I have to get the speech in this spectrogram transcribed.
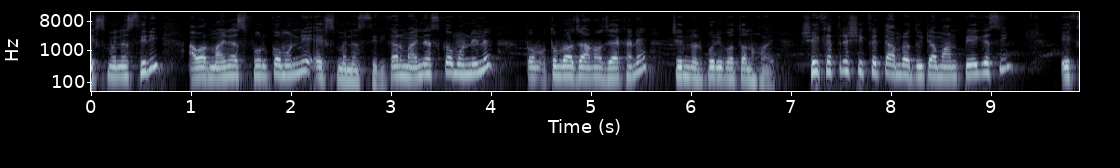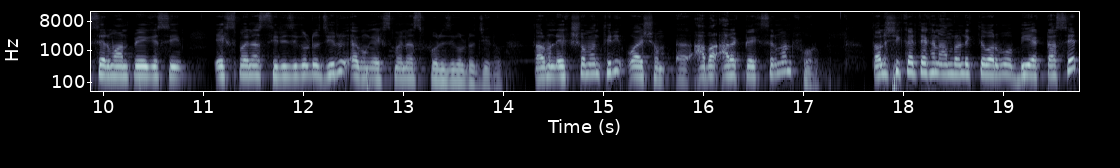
এক্স মাইনাস থ্রি আবার মাইনাস ফোর কমন নিয়ে এক্স মাইনাস থ্রি কারণ মাইনাস কমন নিলে তোম- তোমরা জানো যে এখানে চিহ্নর পরিবর্তন হয়। সেই ক্ষেত্রে শিক্ষার্থী, আমরা দুইটা মান পেয়ে গেছি। এক্সের মান পেয়ে গেছি। X minus three is equal to zero এবং x minus four is equal to zero তার মানে এক্স সমান থ্রি ওয়াই সম আবার আরেকটা এক্সের মান ফোর তাহলে শিক্ষার্থী, এখানে আমরা লিখতে পারব বি একটা সেট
